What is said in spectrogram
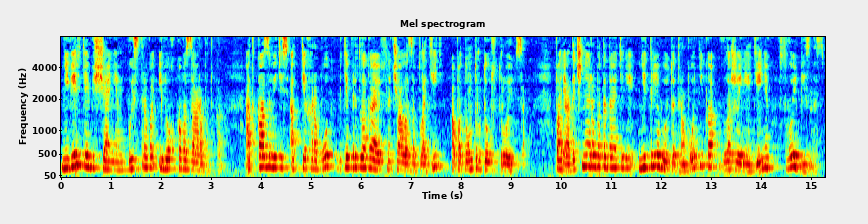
Не верьте обещаниям быстрого и легкого заработка. Отказывайтесь от тех работ, где предлагают сначала заплатить, а потом трудоустроиться – Порядочные работодатели не требуют от работника вложения денег в свой бизнес.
